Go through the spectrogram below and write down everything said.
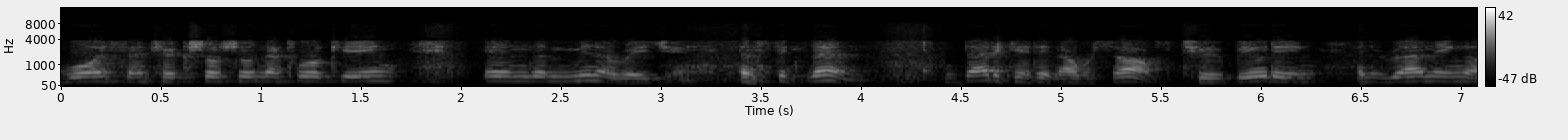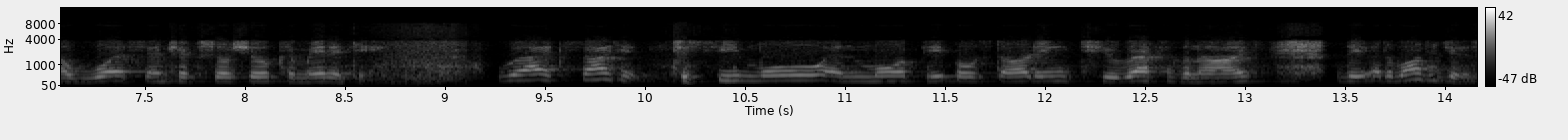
voice-centric social networking in the MENA region, and since then, dedicated ourselves to building and running a voice-centric social community. We are excited to see more and more people starting to recognize the advantages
